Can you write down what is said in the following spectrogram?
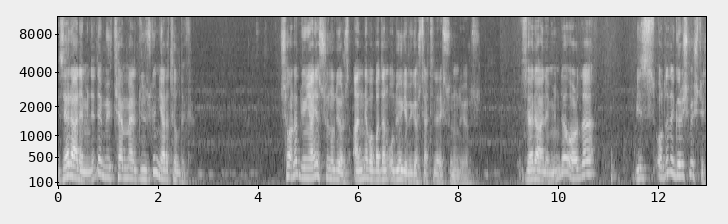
Zer aleminde de mükemmel, düzgün yaratıldık. Sonra dünyaya sunuluyoruz. Anne babadan oluyor gibi göstertilerek sunuluyoruz. Zer aleminde orada biz orada da görüşmüştük.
